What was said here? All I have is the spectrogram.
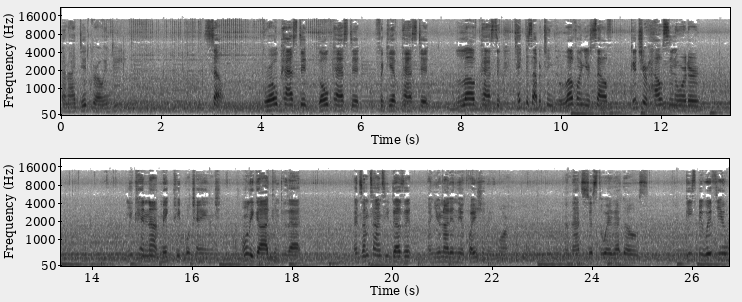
And I did grow indeed. So, grow past it, go past it, forgive past it, love past it. Take this opportunity to love on yourself, get your house in order. You cannot make people change. Only God can do that. And sometimes He does it and you're not in the equation anymore. And that's just the way that goes. Peace be with you.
